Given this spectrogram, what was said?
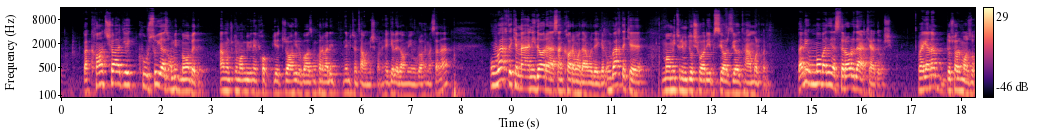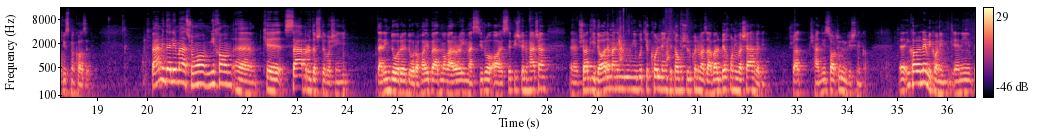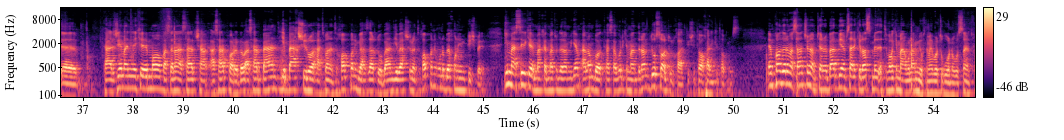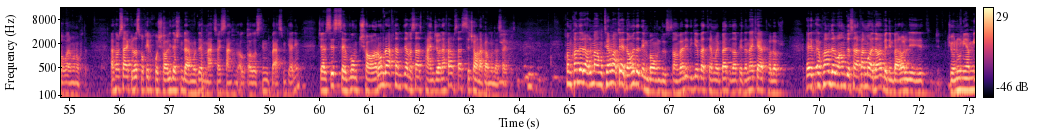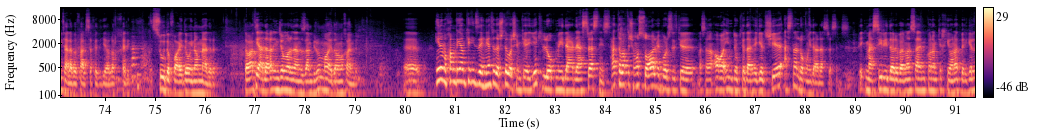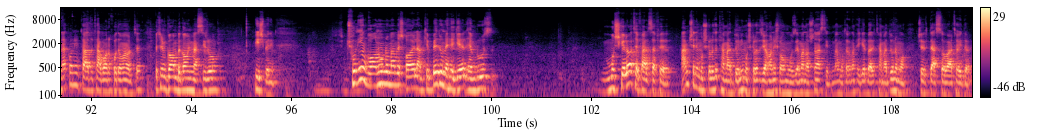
و کانت شاید یک کورسوی از امید به ما بده. همونجور که ما می‌بینیم خب یه راهی رو باز می‌کنه ولی نمی‌تونه تمومش کنه. هگل ادامه اون راه مثلا. اون وقته که معنی داره اصلا کار ما در مورد هگل اون وقته که ما می‌تونیم دشواری بسیار زیاد تحمل کنیم. ولی ما باید این استرار رو درک کرده باشیم. وگرنه دچار مازوخیسم کاذب به همین دلیل من از شما می‌خوام که صبر داشته باشین. در این دوره دوره های بعد ما قرار این مسیر رو آهسته پیش بریم. هرچند شاید ایدئال من این بود که کل این کتاب رو شروع کنیم از اول بخونیم و شرح بدیم. شاید چندین سال طول می‌کشید این کار. این کار رو نمی کنیم یعنی ترجیح من اینه که ما مثلا از هر از هر پاراگراف از هر بند یه بخشی رو حتما انتخاب کنیم یا از هر دو بند یه بخشی رو انتخاب کنیم اونو بخونیم پیش بریم. این مسیری که من خدمتتون دارم میگم الان با تصوری که من دارم دو سال طول خواهد کشید تا آخرین کتاب می‌رسه. امکان داره مثلا چه می‌دونم ترم بعد بیایم سر کلاس اتفاقی که معمولا میفته من بار تو قرن وسطا اتفاق برام افتاد. رفتم سر کلاس با خیلی خوشحالی داشتیم در مورد متن‌های سنت آگوستین بحث می‌کردیم. جلسه سوم چهارم رفتم دیدم مثلا از 50 نفر مثلا 3 4 نفر موندن سر کلاس. خب امکان داره حالا من اون ترم ادامه دادیم با اون دوستان ولی دیگه بعد ترمای بعد ادامه پیدا نکرد. حالا امکان داره با هم دو سه نفر ما ادامه بدیم. به حال جنونی هم میطلبه فلسفه دیگه. حالا خیلی سود و فایده و اینام نداره. تا وقتی حداقل اینجا ما رو نندازن بیرون ما ادامه خواهیم داد. اینو می‌خوام بگم که این ذهنیت داشته باشیم که یک لقمه در دسترس نیست. حتی وقتی شما سوال می‌پرسید که مثلا آقا این نکته در هگل چیه؟ اصلا لقمه در دسترس نیست. یک مسیری داره و من سعی می‌کنم که خیانت به هگل نکنیم تا حد توان خودمون بتونیم گام به گام این مسیر رو پیش بریم. چون این قانون رو من بهش قائلم که بدون هگل امروز مشکلات فلسفه همچنین مشکلات تمدنی مشکلات جهانی شما موضوع من آشنا هستید. من معتقدم هگل برای تمدن ما چه دستاوردهایی داره.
